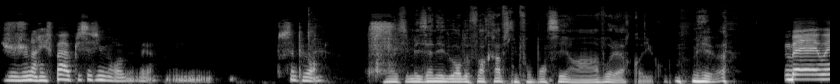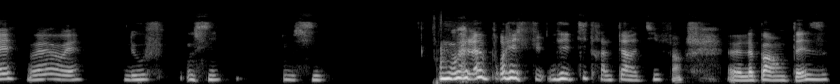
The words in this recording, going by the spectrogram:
Je, je n'arrive pas à appeler ce film Rogue, voilà. Tout simplement. Ouais, c'est mes années de World of Warcraft qui me font penser à un voleur, quoi, du coup. Mais, euh, Ben ouais, ouais, ouais. De ouf. Aussi. Aussi. Voilà pour les, les titres alternatifs, hein. Euh, la parenthèse.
